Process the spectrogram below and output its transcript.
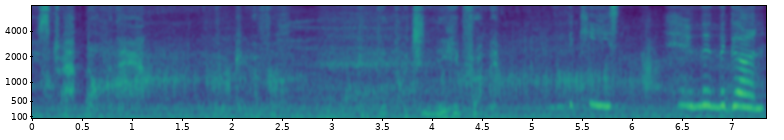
He's trapped over there. If you're careful, you can get what you need from him. The keys, and then the gun.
